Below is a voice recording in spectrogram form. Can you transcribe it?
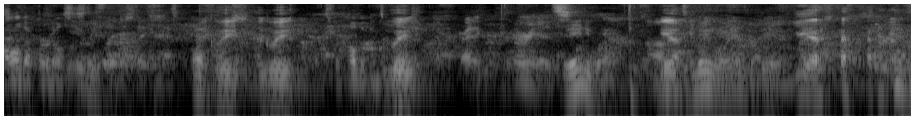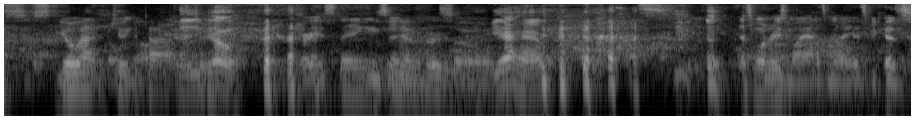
all the hurdles through this legislation is. Agreed, agreed. It's Republicans Agreed. Pushing areas. Anyway, Um, Yeah. move around a bit. Yeah. Go out and kick a tire. There you go. Various things, and never heard of so. that. Yeah, I have. That's one reason why Asmilly, it's because,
